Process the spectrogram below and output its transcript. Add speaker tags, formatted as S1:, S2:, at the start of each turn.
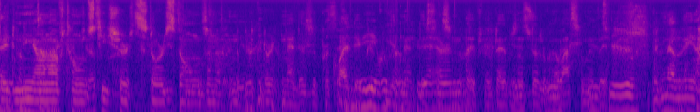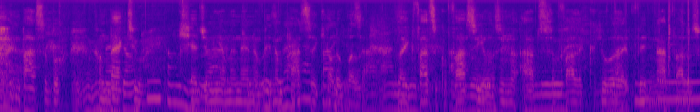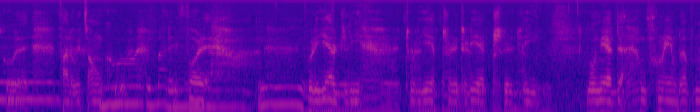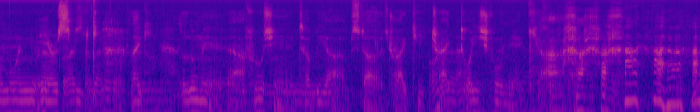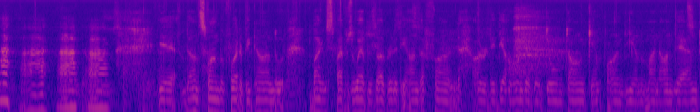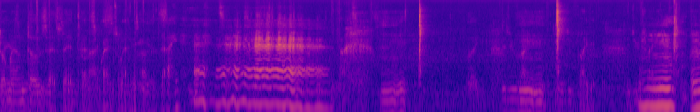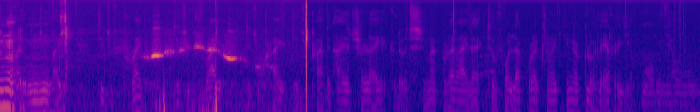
S1: Fade neon off tones, t-shirts, story stones, and a, in the particular net is a prequadek, quiet net, this is in the devs, the awesome of it. But never impossible. Come back to Chejamiam and then up in parts of Kalubal, like physical fossils in the of follicle, if it not follow school, it follow its own cool. Before it, Bulliardly, Tulliardly, Moned, who framed up my morning air speak, like Lumi, Afroshin, Tabi, Absta, Try, T, Try, Toish, Phonic, ha ha ha ha ha ha ha ha. Yeah, done swung before it begun. The bargain spiders web is already underfund. Already the hundred the doom tongue can find the man on the endomentos as it as Mm.
S2: Like, did you like it? Did you fight it? Did you try it? Did you fight it? Did you fight it? Did you try it? Did you try it? Did you ayrıca private ayrıçları yakında ötüşmek burayla aktif olarak üretkin yokluğu her yıl mumin yolunda.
